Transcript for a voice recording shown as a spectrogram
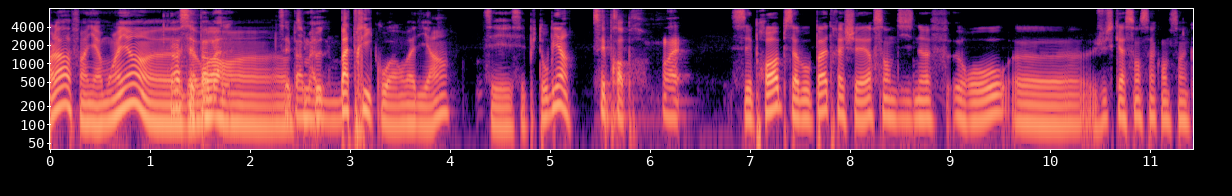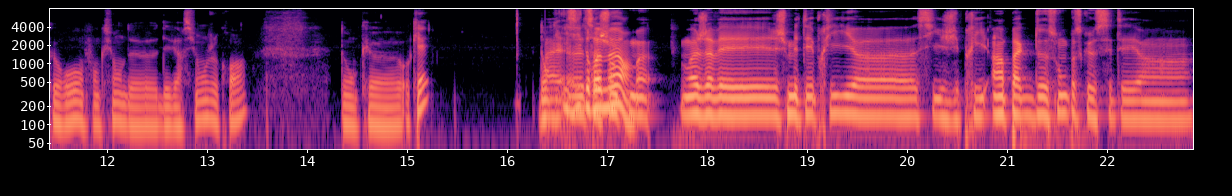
Voilà, enfin, il y a moyen euh, Ah, c'est pas d'avoir mal. euh, un C'est pas petit mal. peu de batterie, quoi, on va dire. hein. C'est c'est plutôt bien. C'est propre. Ouais. C'est propre, ça vaut pas très cher, 119 euros euh, jusqu'à 155 euros en fonction de, des versions, je crois. Donc, euh, ok. Donc, Ouais, Easy euh, Drummer. Moi, moi, j'avais, je m'étais pris, euh, si j'ai pris un pack de sons parce que c'était un,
